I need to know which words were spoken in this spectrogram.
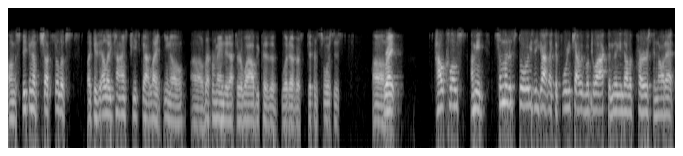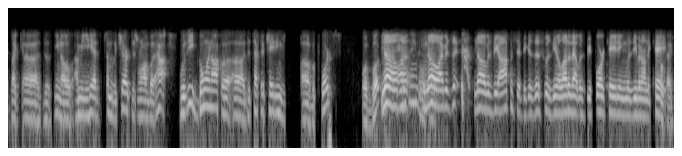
Um, speaking of Chuck Phillips, like his LA Times piece got like you know uh, reprimanded after a while because of whatever different sources. Um, right. how close? I mean, some of the stories he got, like the 40 caliber Glock, the million dollar purse, and all that. Like, uh, the you know, I mean, he had some of the characters wrong, but how was he going off of uh, Detective Kading's uh, reports or books? No, or uh, or- no, I was no, it was the opposite because this was, you know, a lot of that was before Kading was even on the case. Okay.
